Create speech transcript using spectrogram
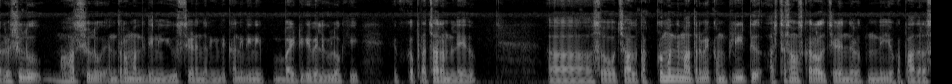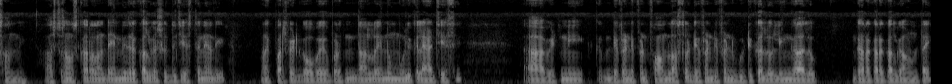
ఋషులు మహర్షులు ఎంతోమంది దీన్ని యూస్ చేయడం జరిగింది. కానీ దీన్ని బయటికి వెలుగులోకి ఎక్కువ ప్రచారం లేదు. సో చాలా తక్కువ మంది మాత్రమే కంప్లీట్ అష్ట సంస్కారాలు చేయడం జరుగుతుంది ఈ యొక్క పాదరసాన్ని. అష్ట సంస్కారాలు అంటే ఎనిమిది రకాలుగా శుద్ధి చేస్తేనే అది మనకు పర్ఫెక్ట్గా ఉపయోగపడుతుంది. దానిలో ఎన్నో మూలికలు యాడ్ చేసి వీటిని డిఫరెంట్ డిఫరెంట్ ఫార్ములాస్తో డిఫరెంట్ డిఫరెంట్ గుటికలు లింగాలు ఇంకా రకరకాలుగా ఉంటాయి.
